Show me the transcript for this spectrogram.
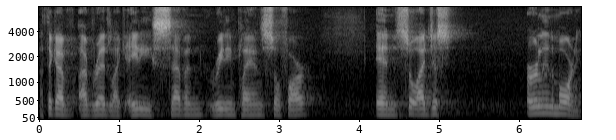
I think I've, I've read like 87 reading plans so far. And so I just, early in the morning,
